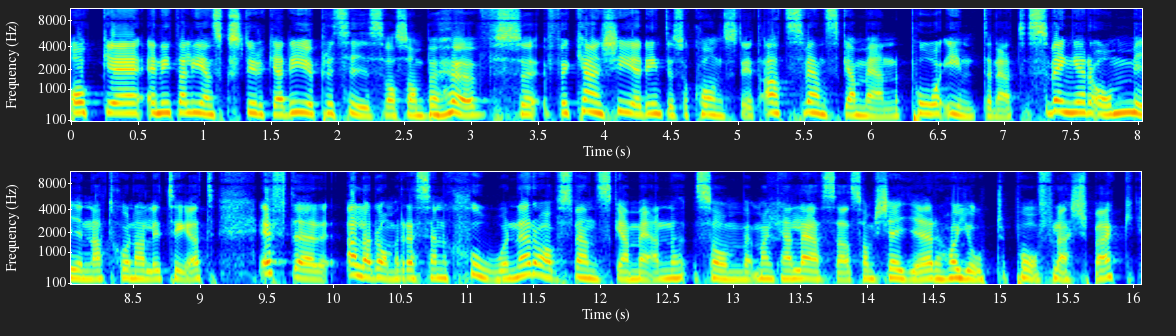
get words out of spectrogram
Och eh, en italiensk styrka, det är ju precis vad som behövs. För kanske är det inte så konstigt att svenska män på internet svänger om i nationalitet efter alla de recensioner av svenska män som man kan läsa som tjejer har gjort på Flashback.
